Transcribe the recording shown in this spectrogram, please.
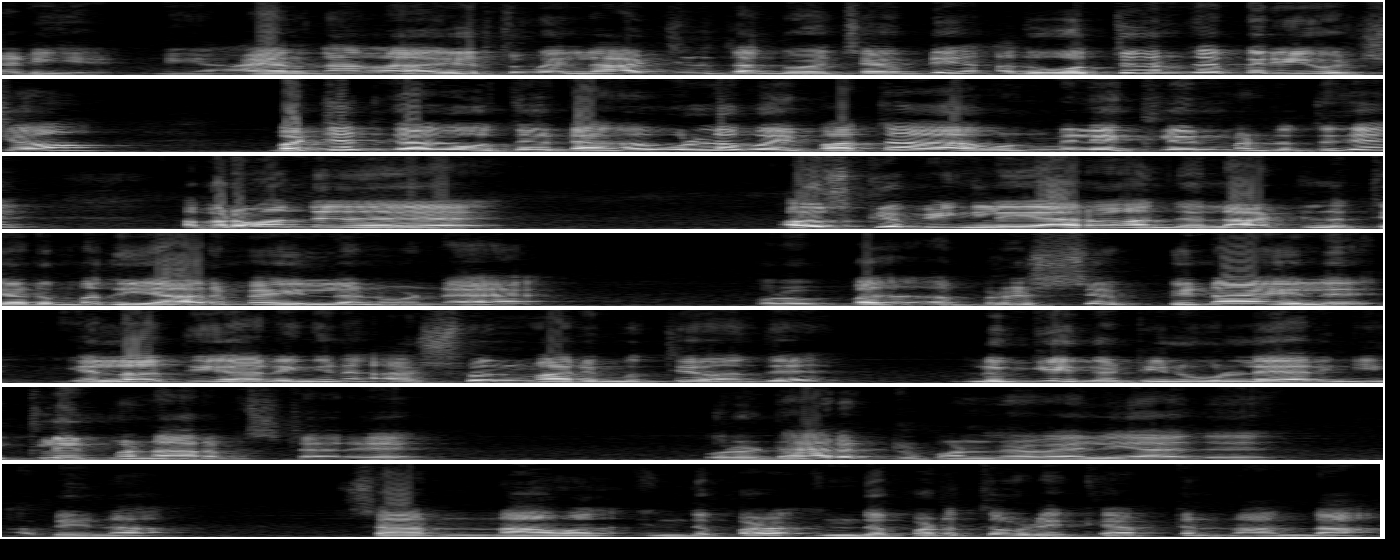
நடிகை. நீங்கள் ஆயிரம் நாள் எடுத்து போய் லாட்ஜில் தங்க வச்சா எப்படி? அது ஒத்துக்கிறதே பெரிய விஷயம். பட்ஜெட்டுக்காக ஒத்துக்கிட்டாங்க. உள்ளே போய் பார்த்தா உண்மையிலேயே க்ளீன் பண்ணுறதுக்கு அப்புறம் வந்து ஹவுஸ் கீப்பிங்கில் யாரோ அந்த லாட்ஜில் தேடும்போது யாருமே இல்லைன்னு ஒன்று ஒரு ப ப்ரஷ்ஷு பினாயில் எல்லாத்தையும் இறங்கின்னு அஸ்வந்த் மாரிமுத்தே வந்து லுங்கி கட்டின்னு உள்ளே இறங்கி க்ளீன் பண்ண ஆரம்பிச்சிட்டாரு. ஒரு டைரக்டர் பண்ணுற வேலையா அது? அப்படின்னா சார் நான் வந்து இந்த பட இந்த படத்தோடைய கேப்டன் நான் தான்.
